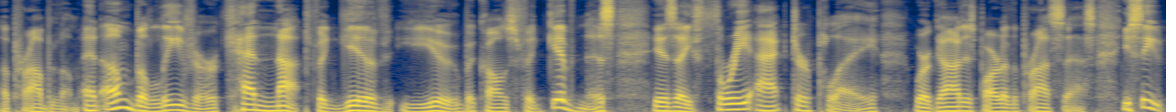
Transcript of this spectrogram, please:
a problem. An unbeliever cannot forgive you because forgiveness is a three actor play where God is part of the process. You see,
